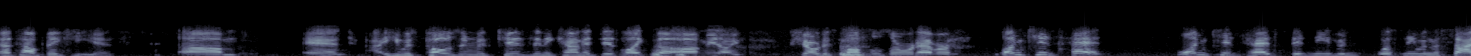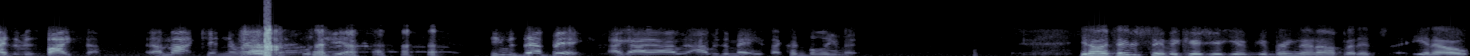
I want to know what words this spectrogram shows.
That's how big he is. Um, and he was posing with kids and he kind of did like the um, you know he showed his muscles or whatever. One kid's head, one kid's head didn't even wasn't even the size of his bicep. I'm not kidding around. It's legit. he was that big. I, I I was amazed. I couldn't believe it. You know, it's interesting because you, you you bring that up, and it's you know,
